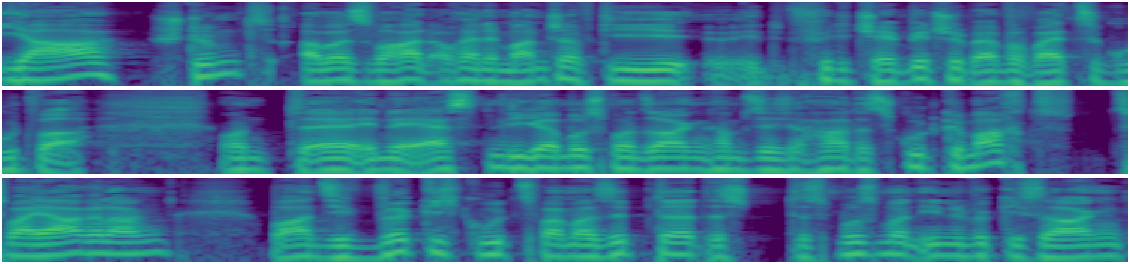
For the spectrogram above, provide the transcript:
ja, stimmt, aber es war halt auch eine Mannschaft, die für die Championship einfach weit zu gut war. Und äh, in der ersten Liga muss man sagen, haben sie hat es gut gemacht. Zwei Jahre lang waren sie wirklich gut, zweimal Siebter, das, das muss man ihnen wirklich sagen.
